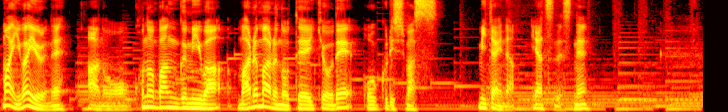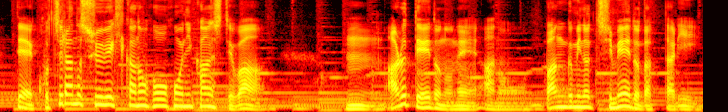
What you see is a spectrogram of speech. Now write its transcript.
まあいわゆるねあのこの番組は〇〇の提供でお送りしますみたいなやつですね。でこちらの収益化の方法に関しては、うん、ある程度のねあの番組の知名度だったり、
